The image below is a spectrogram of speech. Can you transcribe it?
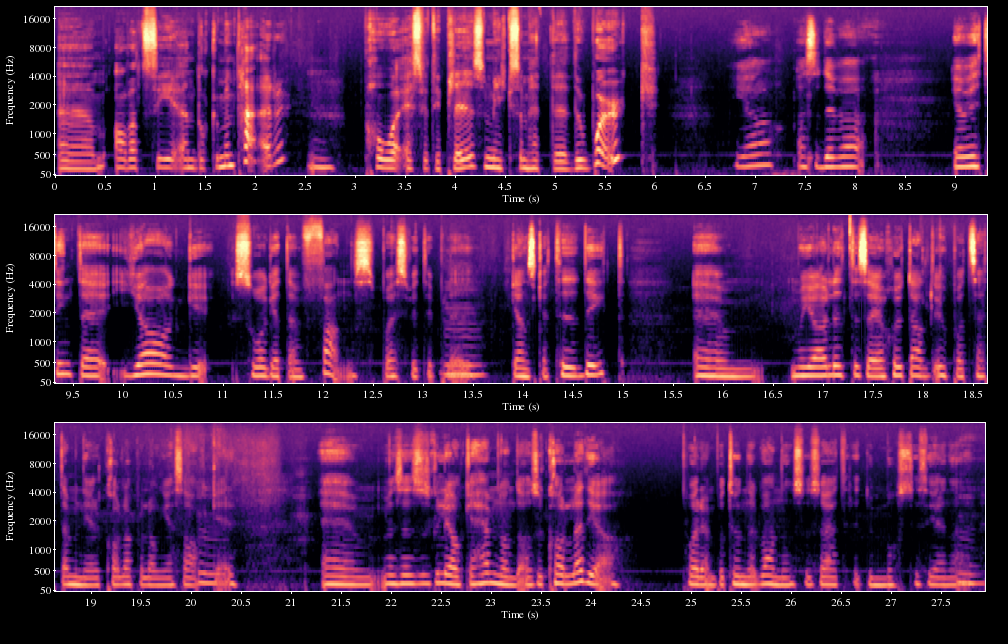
ehm, av att se en dokumentär Mm. på SVT Play som gick som hette The Work. Ja, alltså det var... Jag vet inte, jag såg att den fanns på SVT Play Mm. Ganska tidigt. Ehm, men jag är lite så jag skjuter alltid upp på att sätta mig ner och kolla på långa saker. Mm. Ehm, men sen så skulle jag åka hem någon dag och så kollade jag på den på tunnelbanan så sa jag till dig du måste se den här. Mm.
